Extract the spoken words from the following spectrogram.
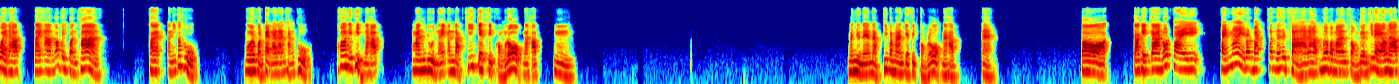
ด้วยนะครับนาย ARM ก็เป็นคนสร้างอันนี้ก็ถูกมวลผล8ล้านล้านครั้งถูก ข้อนี้ผิดนะครับ มันอยู่ในอันดับที่70ของโลกนะครับ อืมมันอยู่ในอันดับที่ประมาณ70ของโลกนะครับ อ่าต่อจากเหตุการณ์รถไฟ ฟไหม้รถบัสทัศนศึกษานะครับ เมื่อประมาณ2เดือนที่แล้วนะครับ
